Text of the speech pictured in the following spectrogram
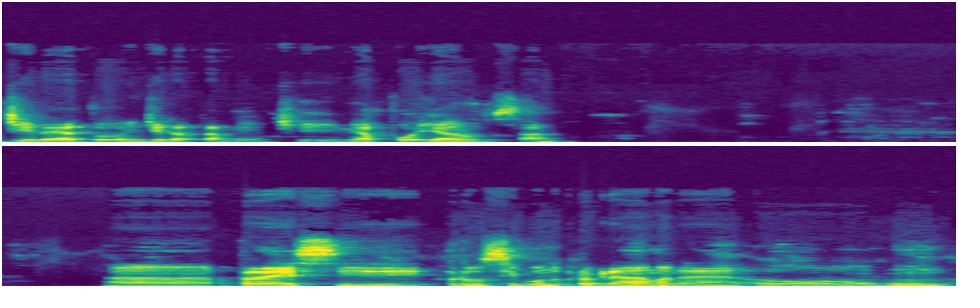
direto ou indiretamente, me apoiando, sabe? Uh, para esse para o segundo programa, né? Um,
